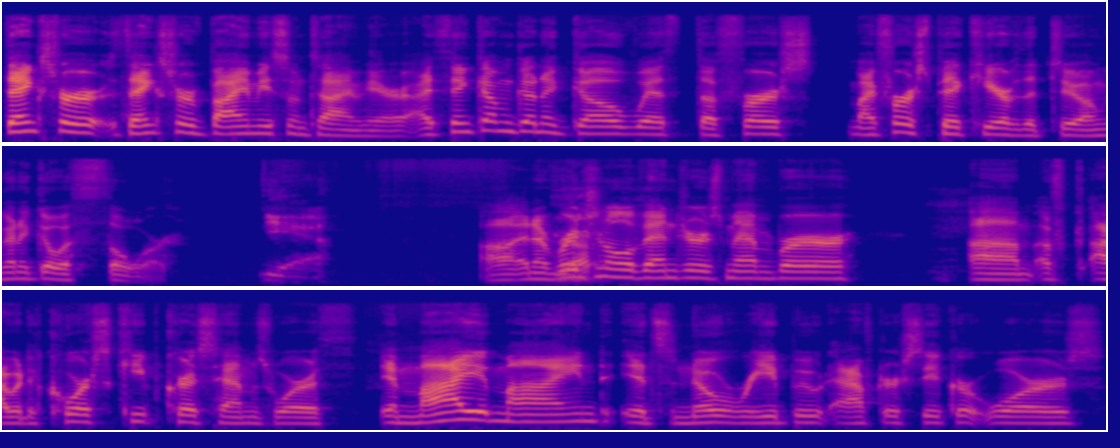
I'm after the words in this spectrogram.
thanks for thanks for buying me some time here. I think I'm gonna go with the first my first pick here of the two. I'm gonna go with Thor, Yeah. Uh, an original Avengers member. Um, of, I would of course keep Chris Hemsworth. In my mind, it's no reboot after Secret Wars,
